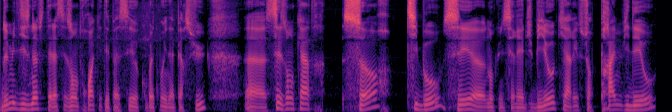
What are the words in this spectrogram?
2019, c'était la saison 3 qui était passée complètement inaperçue. saison 4 sort Thibaut, c'est donc une série HBO qui arrive sur Prime Video.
